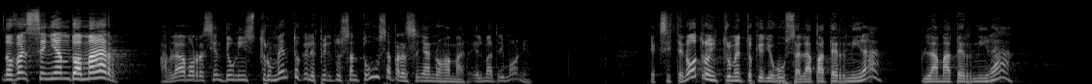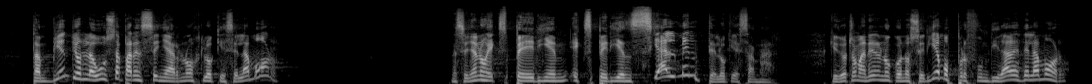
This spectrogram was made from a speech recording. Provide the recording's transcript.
Nos va enseñando a amar. Hablábamos recién de un instrumento que el Espíritu Santo usa para enseñarnos a amar, el matrimonio. Existen otros instrumentos que Dios usa, la paternidad, la maternidad. También Dios la usa para enseñarnos lo que es el amor. Enseñarnos experiencialmente lo que es amar. Que de otra manera no conoceríamos profundidades del amor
